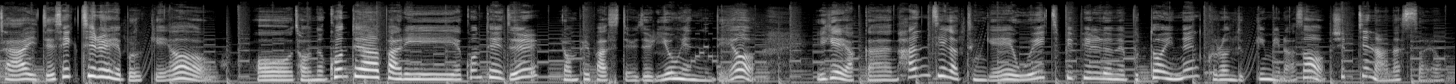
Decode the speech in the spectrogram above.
자, 이제 색칠을 해볼게요. 어, 저는 콘테아 파리의 콘테들, 연필 파스텔들 이용했는데요. 이게 약간 한지 같은 게 OHP 필름에 붙어 있는 그런 느낌이라서 쉽진 않았어요.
